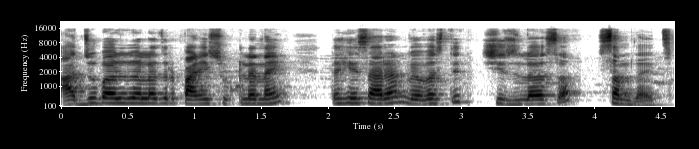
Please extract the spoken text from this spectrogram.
आजूबाजूला जर पाणी सुटलं नाही तर हे सारण व्यवस्थित शिजलं असं समजायचं.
